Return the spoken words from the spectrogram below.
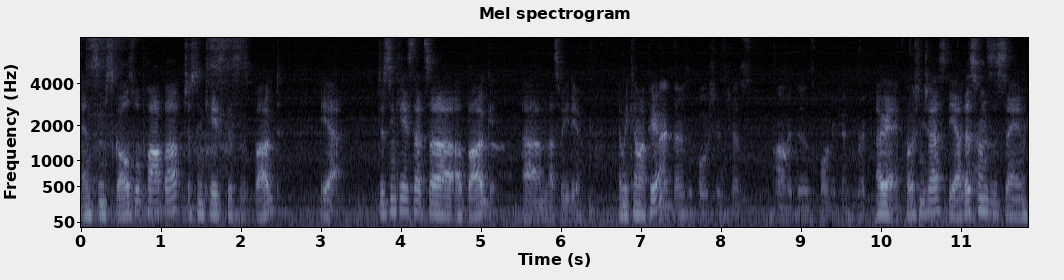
and some skulls will pop up just in case this is bugged. Yeah. Just in case that's a, a bug, um, that's what you do. Then we come up here. And there's a potion chest. Oh, it didn't spawn again, right? Okay, potion chest. Yeah, this one's the same.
